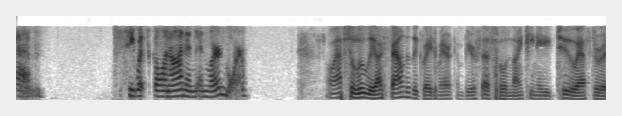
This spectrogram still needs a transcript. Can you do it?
um, see what's going on and, and learn more. Oh, absolutely. I founded the Great American Beer Festival in 1982 after a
